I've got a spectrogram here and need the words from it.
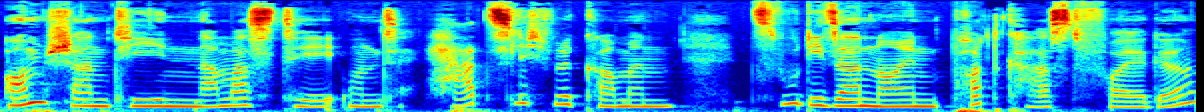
Om Shanti, Namaste und herzlich willkommen zu dieser neuen Podcast-Folge,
